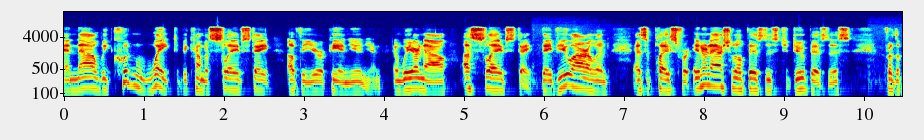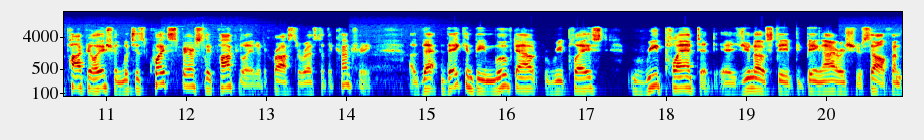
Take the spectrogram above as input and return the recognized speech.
and now we couldn't wait to become a slave state of the European Union. And we are now a slave state. They view Ireland as a place for international business to do business, for the population, which is quite sparsely populated across the rest of the country. Uh, that they can be moved out, replaced, replanted. As you know, Steve, being Irish yourself, and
